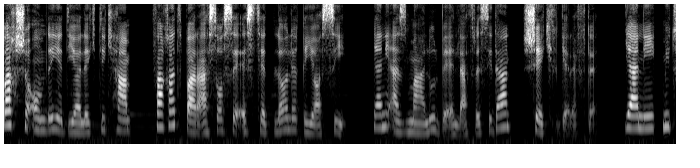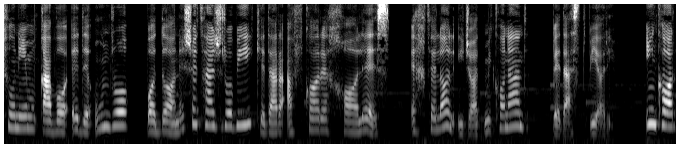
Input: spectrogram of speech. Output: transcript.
بخش عمده دیالکتیک هم فقط بر اساس استدلال قیاسی یعنی از معلول به علت رسیدن شکل گرفته. یعنی می‌تونیم قواعد اون رو با دانش تجربی که در افکار خالص اختلال ایجاد می کنند به دست بیاریم. این کار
